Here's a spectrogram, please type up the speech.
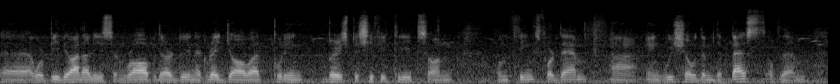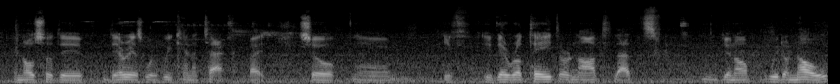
uh, our video analyst, and Rob. They're doing a great job at putting very specific clips on on things for them, uh, and we show them the best of them, and also the, the areas where we can attack. Right. So. Um, if, if they rotate or not, that's you know, we don't know.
